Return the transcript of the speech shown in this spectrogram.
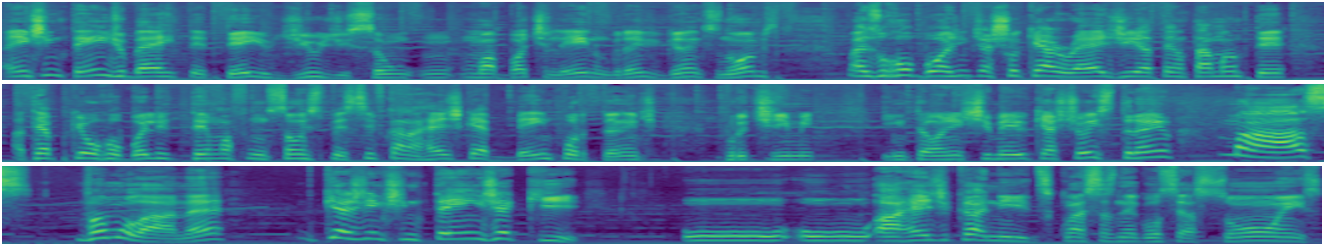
a gente entende o BRTT e o Dilge são um- uma bot lane, um grande, grandes nomes. Mas o robô a gente achou que a Red ia tentar manter. Até porque o robô ele tem uma função específica na Red que é bem importante pro time. Então a gente meio que achou estranho. Mas, vamos lá, né? O que a gente entende é que o, o- a Red Canids, com essas negociações,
